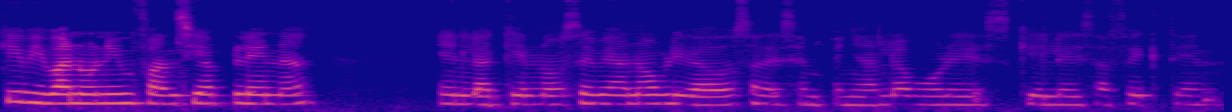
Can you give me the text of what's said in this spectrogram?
que vivan una infancia plena en la que no se vean obligados a desempeñar labores que les afecten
